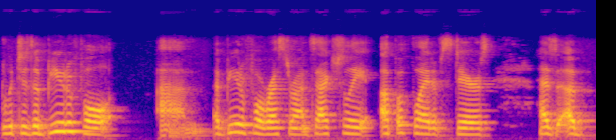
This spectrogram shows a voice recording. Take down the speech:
which is a beautiful um, a beautiful restaurant. It's actually up a flight of stairs, has a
